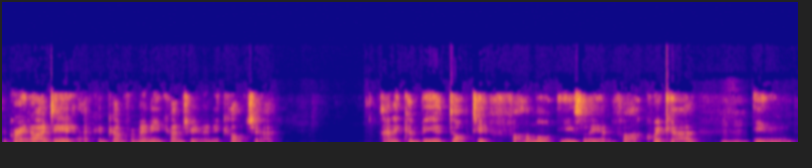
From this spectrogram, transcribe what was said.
A great idea can come from any country and any culture, and it can be adopted far more easily and far quicker mm-hmm. in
